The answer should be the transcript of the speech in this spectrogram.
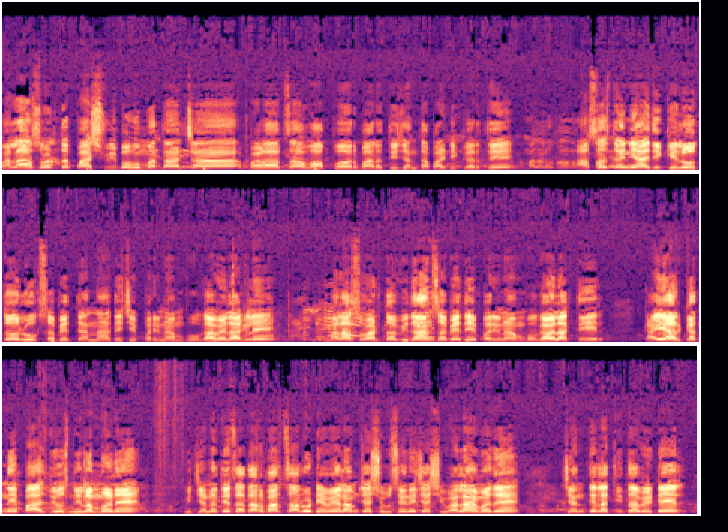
मला असं वाटतं पाचवी बहुमताच्या बळाचा वापर भारतीय जनता पार्टी करते. असंच त्यांनी आधी केलं होतं. लोकसभेत त्यांना त्याचे परिणाम भोगावे लागले. मला असं वाटतं विधानसभेत हे परिणाम भोगावे लागतील. काही हरकत नाही. पाच दिवस निलंबन आहे. मी जनतेचा दरबार चालू ठेवेल. आमच्या शिवसेनेच्या शिवालयामध्ये जनतेला तिथं भेटेल.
